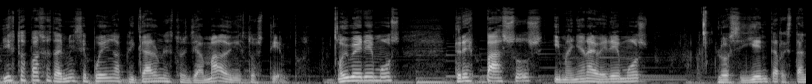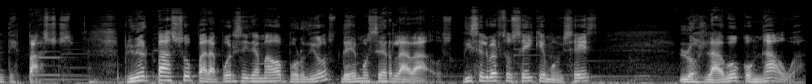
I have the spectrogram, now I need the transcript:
Y estos pasos también se pueden aplicar a nuestro llamado en estos tiempos. Hoy veremos tres pasos y mañana veremos los siguientes restantes pasos. Primer paso para poder ser llamado por Dios, debemos ser lavados. Dice el verso 6 que Moisés los lavó con agua.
